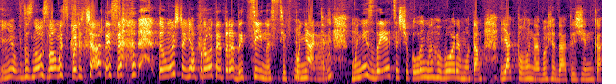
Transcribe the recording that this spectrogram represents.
Я буду знову з вами сперечатися, тому що я проти традиційності в поняттях. Мені здається, що коли ми говоримо там, як повинна виглядати жінка,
